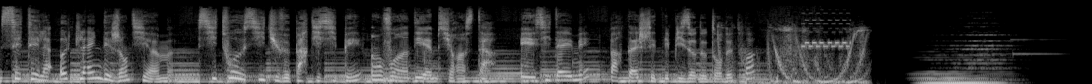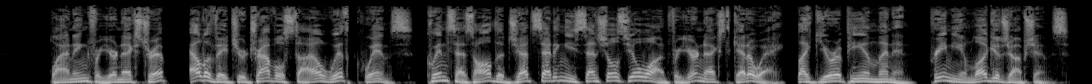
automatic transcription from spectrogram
C'était la hotline des gentilshommes. Si toi aussi tu veux participer, envoie un DM sur Insta. Et si t'as aimé, partage cet épisode autour de toi. Planning for your next trip? Elevate your travel style with Quince. Quince has all the jet setting essentials you'll want for your next getaway, like European linen, premium luggage options,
